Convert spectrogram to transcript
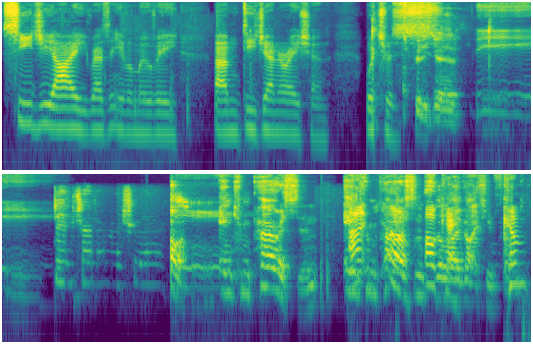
CGI Resident Evil movie, um, Degeneration, which was Pretty good. good. Oh, in comparison, in I- comparison oh, to the okay. live action film,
